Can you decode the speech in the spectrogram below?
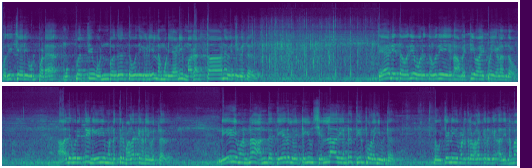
புதுச்சேரி உட்பட முப்பத்தி ஒன்பது தொகுதிகளில் நம்முடைய அணி மகத்தான வெற்றி பெற்றது. தேனி தொகுதி ஒரு தொகுதி நாம் வெற்றி வாய்ப்பை இழந்தோம். அது குறித்து நீதிமன்றத்தில் வழக்கு நடைபெற்றது. நீதிமன்றம் அந்த தேர்தல் வெற்றியும் செல்லாது என்று தீர்ப்பு வழங்கிவிட்டது. இப்போ உச்ச நீதிமன்றத்தில் வழக்கு இருக்குது அது என்னமோ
